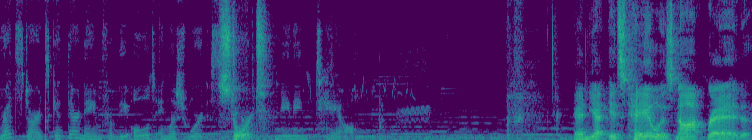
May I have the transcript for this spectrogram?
Redstarts get their name from the Old English word steort. meaning tail. And yet its tail is not red.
